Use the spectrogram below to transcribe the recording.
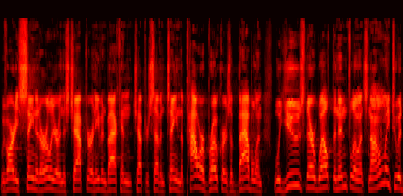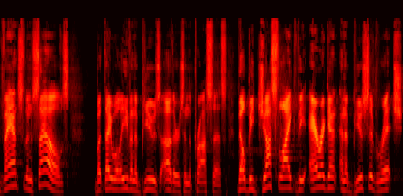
We've already seen it earlier in this chapter and even back in chapter 17. The power brokers of Babylon will use their wealth and influence not only to advance themselves, but they will even abuse others in the process. They'll be just like the arrogant and abusive rich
